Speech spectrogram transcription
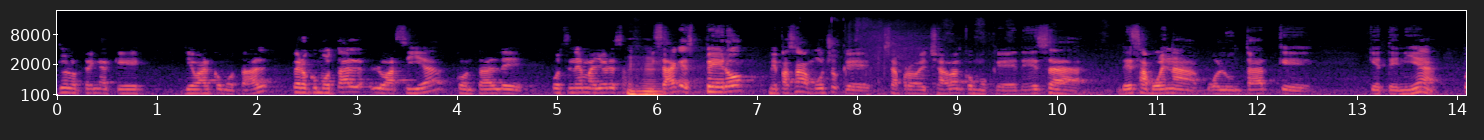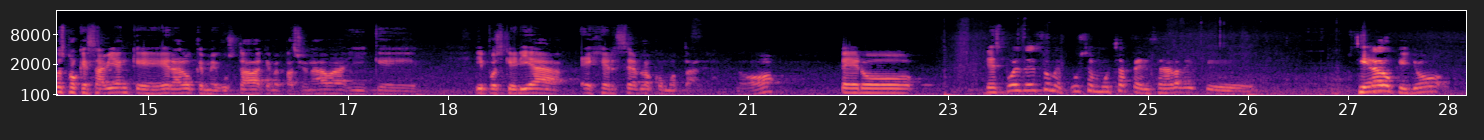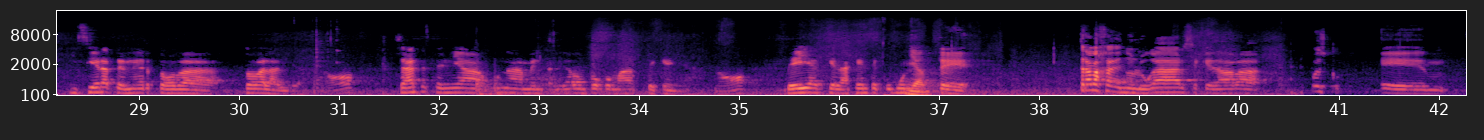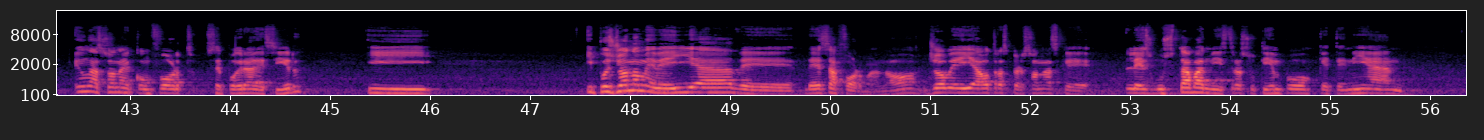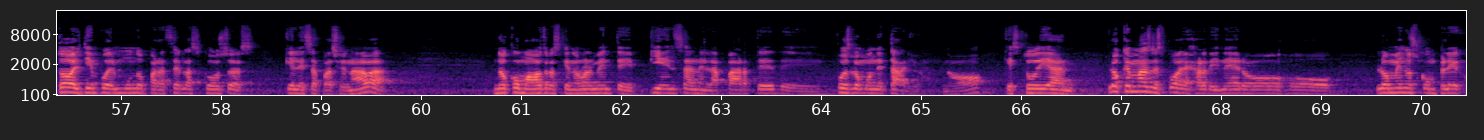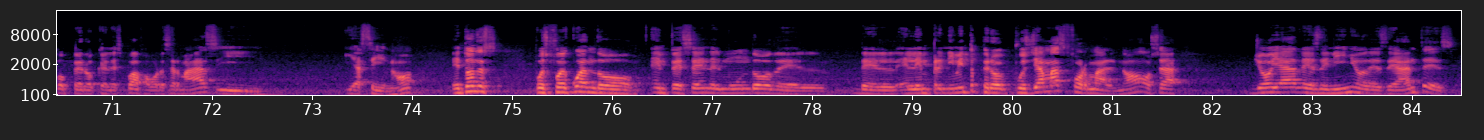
yo lo tenga que llevar como tal, pero como tal lo hacía con tal de pues tener mayores aprendizajes, pero me pasaba mucho que se aprovechaban como que de esa, de esa buena voluntad que, que tenía pues porque sabían que era algo que me gustaba, que me apasionaba y que y pues quería ejercerlo como tal, ¿no? Pero después de eso me puse mucho a pensar de que si era lo que yo quisiera tener toda, toda la vida, ¿no? O sea, antes tenía una mentalidad un poco más pequeña, ¿no? Veía que la gente comúnmente trabajaba en un lugar, se quedaba, pues, eh, en una zona de confort, se podría decir. Y, y pues yo no me veía de, de, esa forma, ¿no? Yo veía a otras personas que les gustaba administrar su tiempo, que tenían todo el tiempo del mundo para hacer las cosas que les apasionaba, no como a otras que normalmente piensan en la parte de, pues, lo monetario, ¿no? Que estudian lo que más les pueda dejar dinero o lo menos complejo, pero que les pueda favorecer más y, y así, ¿no? Entonces, pues fue cuando empecé en el mundo del, del el emprendimiento, pero pues ya más formal, ¿no? O sea, yo ya desde niño, desde antes,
